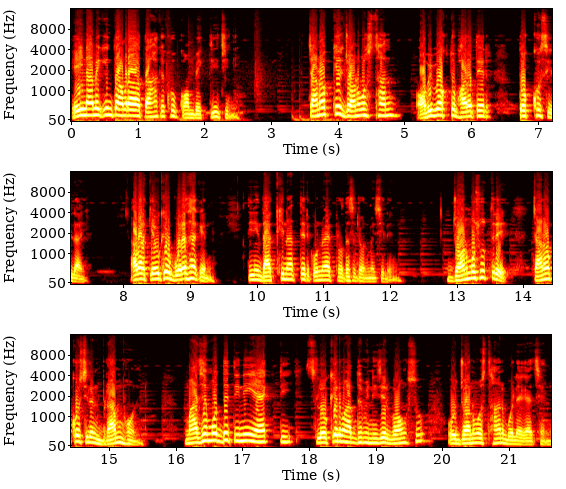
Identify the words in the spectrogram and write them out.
এই নামে কিন্তু আমরা তাহাকে খুব কম ব্যক্তিই চিনি। চাণক্যের জন্মস্থান অবিভক্ত ভারতের তক্ষশিলায়। আবার কেউ কেউ বলে থাকেন, তিনি দাক্ষিণাত্যের কোনো এক প্রদেশে জন্মেছিলেন। জন্মসূত্রে চাণক্য ছিলেন ব্রাহ্মণ। মাঝে মধ্যে তিনি একটি শ্লোকের মাধ্যমে নিজের বংশ ও জন্মস্থান বলে গেছেন।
